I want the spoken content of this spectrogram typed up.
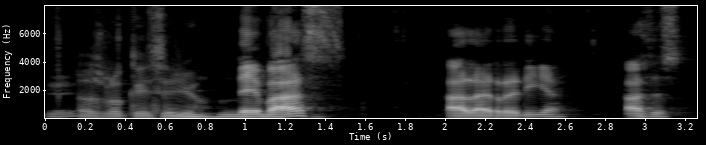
Es lo que hice yo. te vas a la herrería, haces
